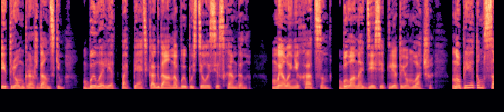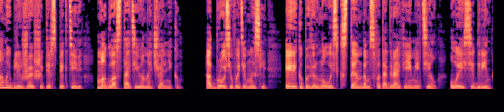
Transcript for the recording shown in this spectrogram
и трем гражданским было лет по пять, когда она выпустилась из Хэндона. Мелани Хадсон была на 10 лет ее младше, но при этом в самой ближайшей перспективе могла стать ее начальником. Отбросив эти мысли, Эрика повернулась к стендам с фотографиями тел Лейси Грин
